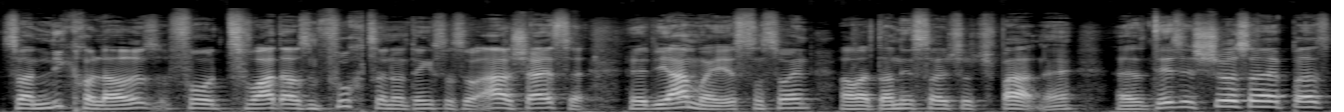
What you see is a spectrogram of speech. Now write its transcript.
so einen Nikolaus von 2015 und denkst du so, ah scheiße, hätte ich auch mal essen sollen, aber dann ist halt schon spät, ne? Also das ist schon so etwas,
